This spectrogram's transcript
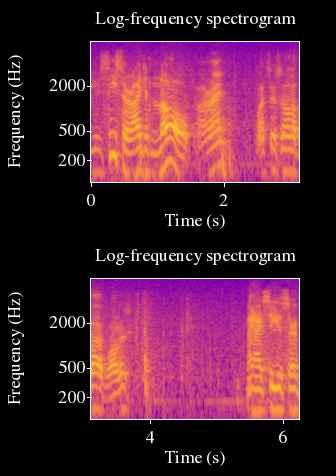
you see, sir, I didn't know. All right. What's this all about, Walters? May I see you, sir?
